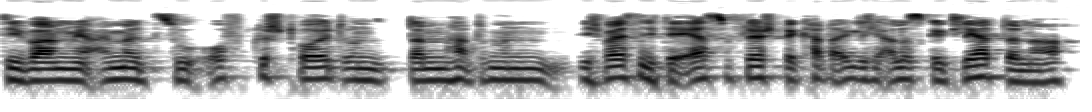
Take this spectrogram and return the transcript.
die waren mir einmal zu oft gestreut und dann hatte man, ich weiß nicht, der erste Flashback hat eigentlich alles geklärt danach.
